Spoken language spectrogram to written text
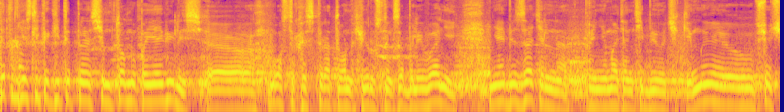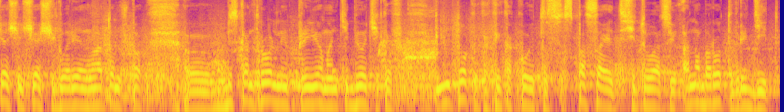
Это если какие-то симптомы появились э, острых респираторных вирусных заболеваний, не обязательно принимать антибиотики. Мы э, все чаще и чаще говорим о том, что э, бесконтрольный прием антибиотиков не только как и какой-то спасает ситуацию, а наоборот вредит.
